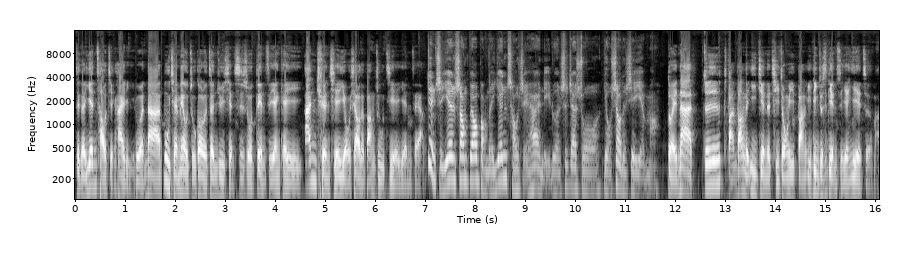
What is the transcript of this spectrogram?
这个烟草减害理论，那目前没有足够的证据显示说电子烟可以安全且有效的帮助戒烟。这样，电子烟商标榜的烟草减害理论是在说有效的戒烟吗？对，那就是反方的意见的其中一方，一定就是电子烟业者嘛。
